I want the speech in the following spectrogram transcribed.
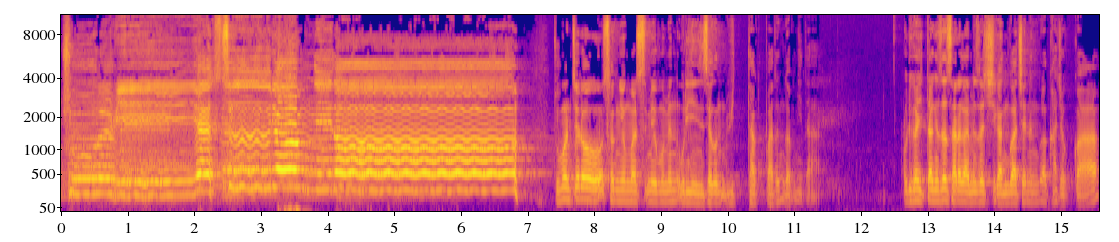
주를 위해 쓰렵니다. 두 번째로 성경 말씀에 보면 우리 인생은 위탁받은 겁니다. 우리가 이 땅에서 살아가면서 시간과 재능과 가족과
